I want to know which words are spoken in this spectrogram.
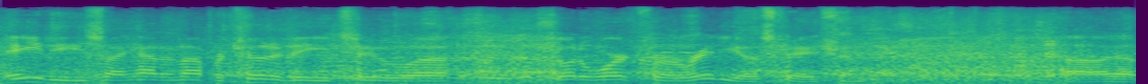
80s, I had an opportunity to uh, go to work for a radio station, uh,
